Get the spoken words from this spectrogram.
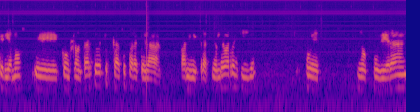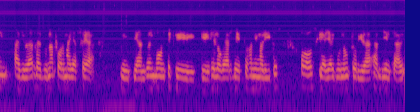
queríamos eh, confrontar todos estos casos para que la administración de Barranquilla pues nos pudieran ayudar de alguna forma, ya sea limpiando el monte que, es el hogar de estos animalitos, o si hay alguna autoridad ambiental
